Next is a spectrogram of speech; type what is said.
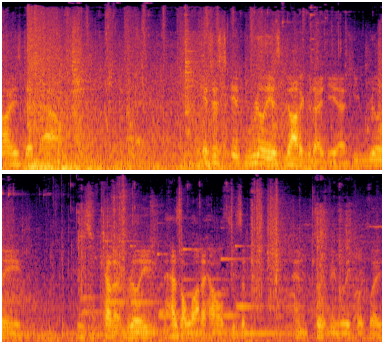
Oh, he's dead now. It just, it really is not a good idea. He really, he's kind of really has a lot of health. He's a, and killed me really quickly.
